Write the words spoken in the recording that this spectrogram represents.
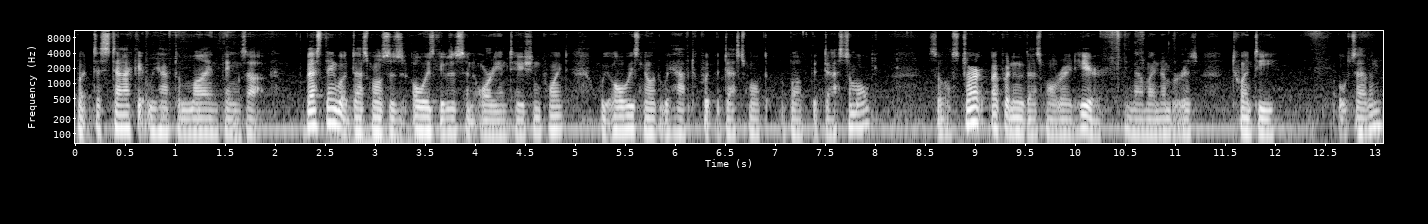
but to stack it we have to line things up. The best thing about decimals is it always gives us an orientation point. We always know that we have to put the decimal above the decimal so I'll start by putting the decimal right here. And now my number is 2007.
